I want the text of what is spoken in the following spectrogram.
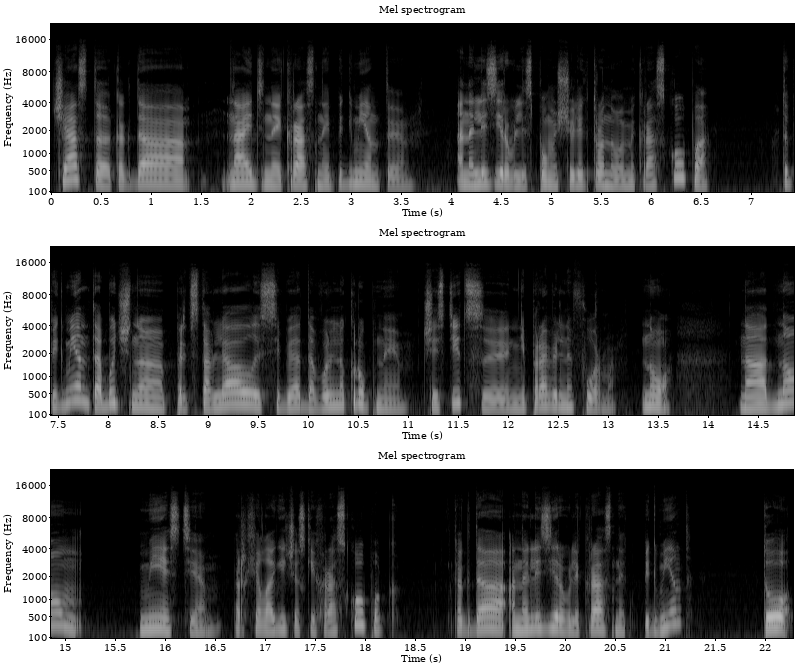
часто, когда найденные красные пигменты анализировали с помощью электронного микроскопа, то пигмент обычно представлял из себя довольно крупные частицы неправильной формы. Но на одном месте археологических раскопок, когда анализировали красный пигмент, то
